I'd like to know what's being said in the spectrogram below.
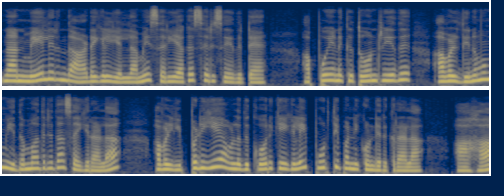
நான் மேலிருந்த ஆடைகள் எல்லாமே சரியாக சரி செய்துட்டேன். அப்போ எனக்கு தோன்றியது அவள் தினமும் இத மாதிரி தான் செய்கிறாளா? அவள் இப்படியே அவளது கோரிக்கைகளை பூர்த்தி பண்ணி கொண்டிருக்கிறாளா? ஆஹா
